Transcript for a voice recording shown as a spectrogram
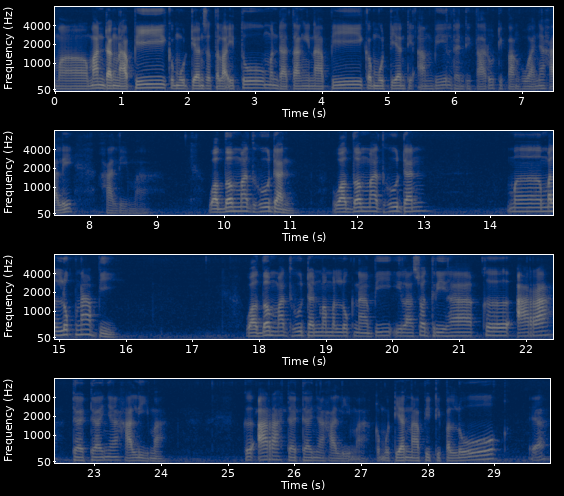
memandang nabi kemudian setelah itu mendatangi nabi kemudian diambil dan ditaruh di pangkuannya Hali Halimah wadhammadhu dan wadhammadhu dan memeluk nabi. Wadhammathu dan memeluk Nabi ila sodriha ke arah dadanya Halimah. Ke arah dadanya Halimah. Kemudian Nabi dipeluk ya.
